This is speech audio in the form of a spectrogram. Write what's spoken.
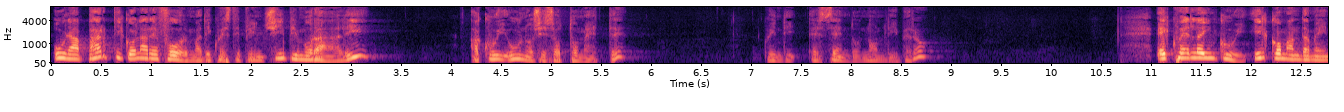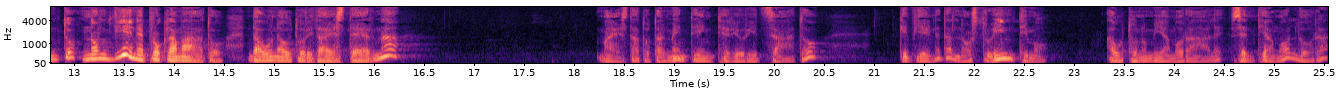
Una particolare forma di questi principi morali a cui uno si sottomette, quindi essendo non libero, è quella in cui il comandamento non viene proclamato da un'autorità esterna, ma è stato talmente interiorizzato che viene dal nostro intimo, autonomia morale. Sentiamo allora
